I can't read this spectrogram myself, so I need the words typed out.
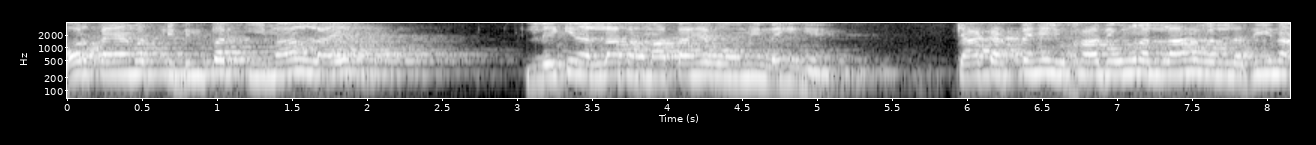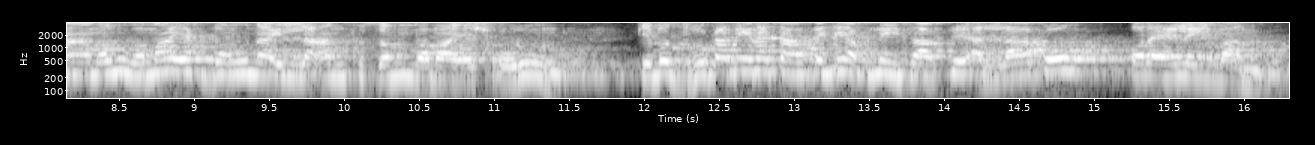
اور قیامت کے دن پر ایمان لائے، لیکن اللہ فرماتا ہے وہ مومن نہیں ہے۔ کیا کرتے ہیں؟ یخادعون اللہ والذین آمنوا وما یخدعون الا انفسهم وما یشعرون۔ کہ وہ دھوکہ دینا چاہتے ہیں اپنے حساب سے اللہ کو اور اہل ایمان کو۔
